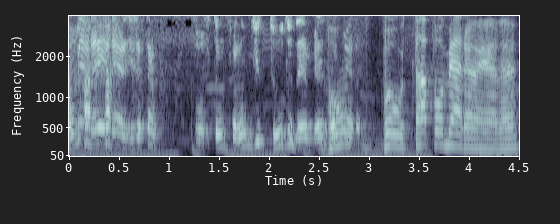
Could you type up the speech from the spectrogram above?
Homem-Aranha, né? A gente já tá estamos falando de tudo, né? Mesmo Vamos voltar pro Homem-Aranha, né?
